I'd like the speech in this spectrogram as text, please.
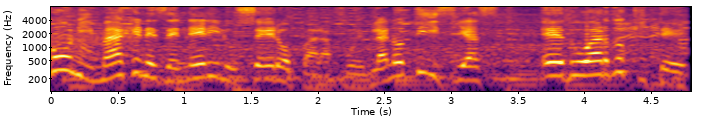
Con imágenes de Neri Lucero para Puebla Noticias, Eduardo Quiterio.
